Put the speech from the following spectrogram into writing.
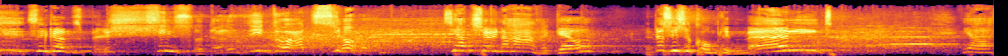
Sie ganz beschissene Situation. Sie hat schöne Haare, gell? Das ist ein Kompliment. Ja,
